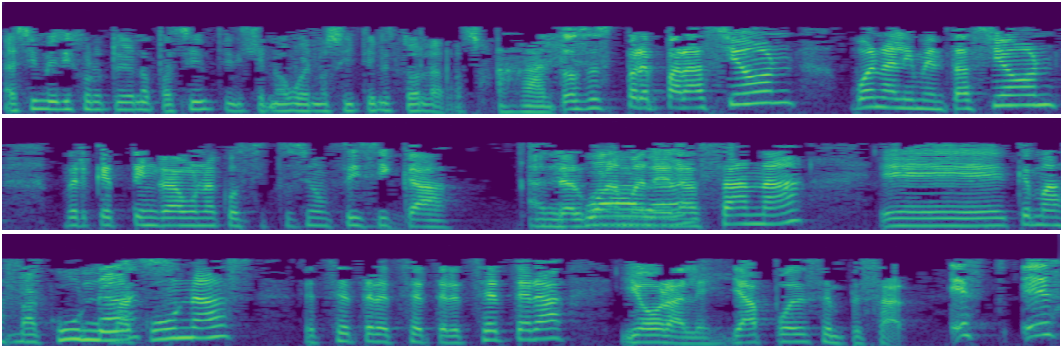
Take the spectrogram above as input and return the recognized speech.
Así me dijo el otro día una paciente y dije, no, bueno, sí, tienes toda la razón. Ajá, entonces preparación, buena alimentación, ver que tenga una constitución física de alguna manera sana, eh, ¿qué más? Vacunas. Vacunas, etcétera, etcétera, etcétera, y órale, ya puedes empezar. Es, es,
